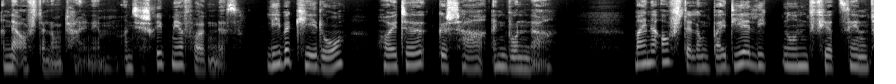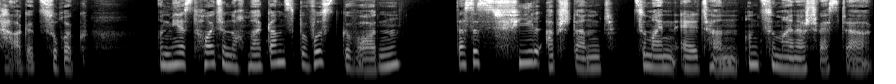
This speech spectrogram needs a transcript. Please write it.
an der Aufstellung teilnehmen. Und sie schrieb mir Folgendes. Liebe Kedo, heute geschah ein Wunder. Meine Aufstellung bei dir liegt nun 14 Tage zurück. Und mir ist heute nochmal ganz bewusst geworden, dass es viel Abstand zu meinen Eltern und zu meiner Schwester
